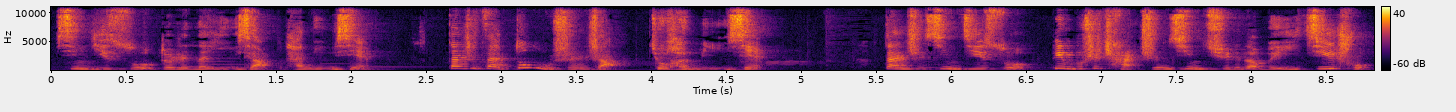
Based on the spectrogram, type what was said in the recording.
性激素对人的影响不太明显，但是在动物身上就很明显。但是性激素并不是产生性驱力的唯一基础。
